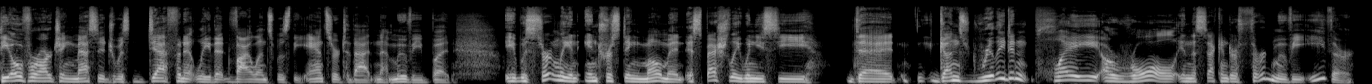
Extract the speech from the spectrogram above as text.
the overarching message was definitely that violence was the answer to that in that movie, but it was certainly an interesting moment, especially when you see that guns really didn't play a role in the second or third movie either.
